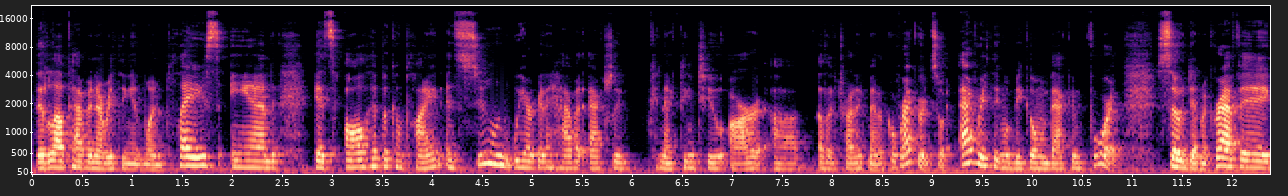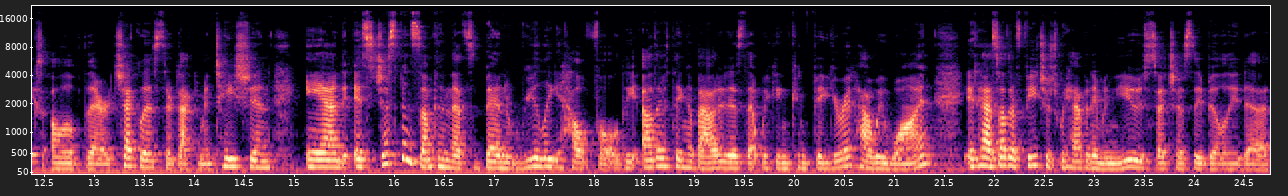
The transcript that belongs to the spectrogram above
They love having everything in one place, and it's all HIPAA compliant. And soon we are going to have it actually connecting to our uh, electronic medical record. So everything will be going back and forth. So demographics, all of their checklists, their documentation, and it's just been something that's been really helpful. The other thing about it is that we can configure it how we want. It has other features we haven't even used, such as the ability to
